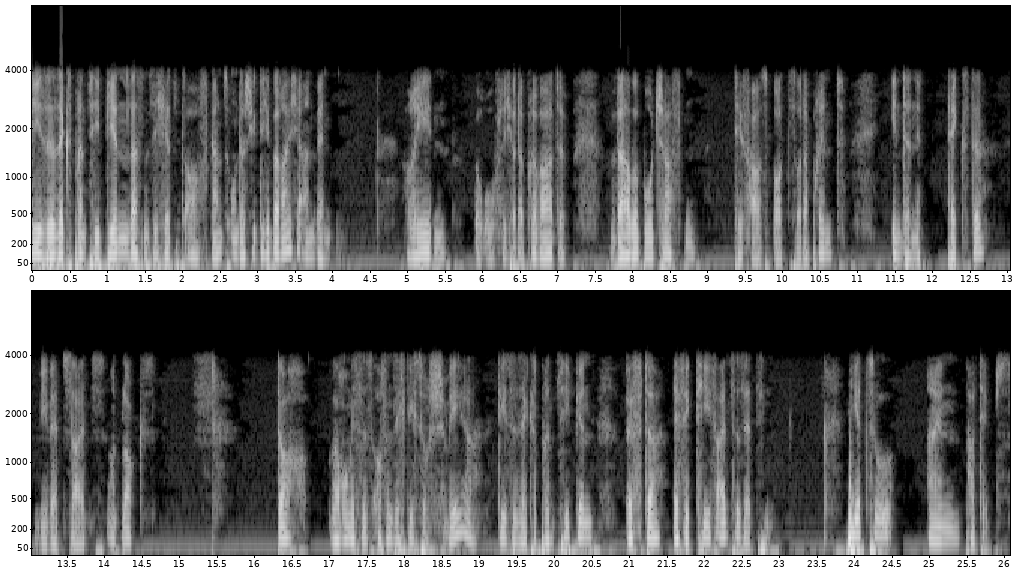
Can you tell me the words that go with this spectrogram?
Diese sechs Prinzipien lassen sich jetzt auf ganz unterschiedliche Bereiche anwenden. Reden, beruflich oder private, Werbebotschaften, TV-Spots oder Print, Internettexte wie Websites und Blogs. Doch warum ist es offensichtlich so schwer, diese sechs Prinzipien öfter effektiv einzusetzen? Hierzu ein paar Tipps.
